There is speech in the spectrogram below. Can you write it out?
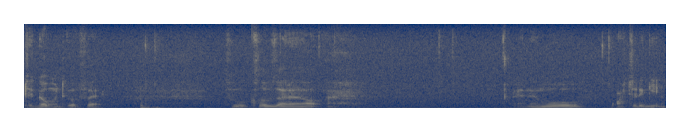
to go into effect. So we'll close that out, and then we'll watch it again.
